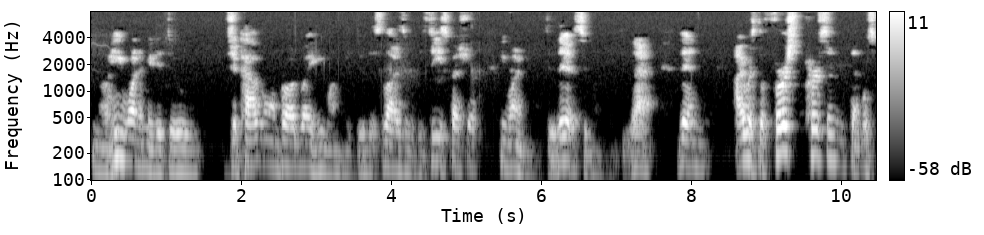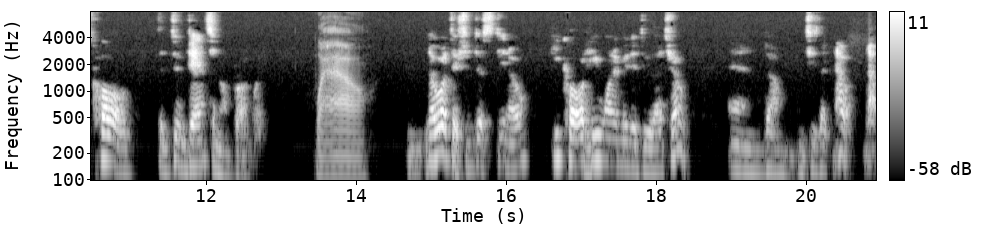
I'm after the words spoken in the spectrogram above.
You know, he wanted me to do Chicago on Broadway. He wanted me to do this Liza with a Z special. He wanted me to do this. He wanted me to do that. Then I was the first person that was called to do dancing on Broadway. Wow. No audition, just, you know, he called, he wanted me to do that show. And, um, and she's like, no, no,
